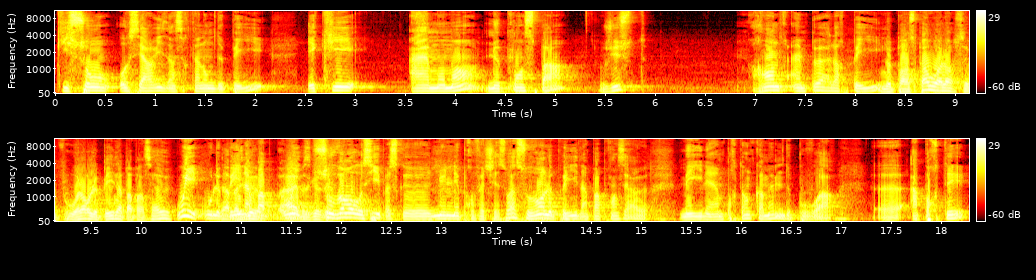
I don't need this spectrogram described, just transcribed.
qui sont au service d'un certain nombre de pays et qui, à un moment, ne pensent pas juste rendre un peu à leur pays. Ne pensent pas ou alors ou alors le pays n'a pas pensé à eux. Oui, ou le pays n'a pas ah, souvent aussi parce que nul n'est prophète chez soi, souvent le pays n'a pas pensé à eux, mais il est important quand même de pouvoir euh, apporter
